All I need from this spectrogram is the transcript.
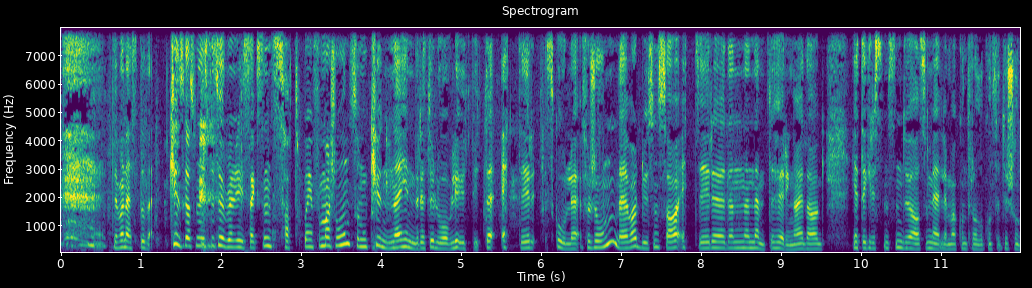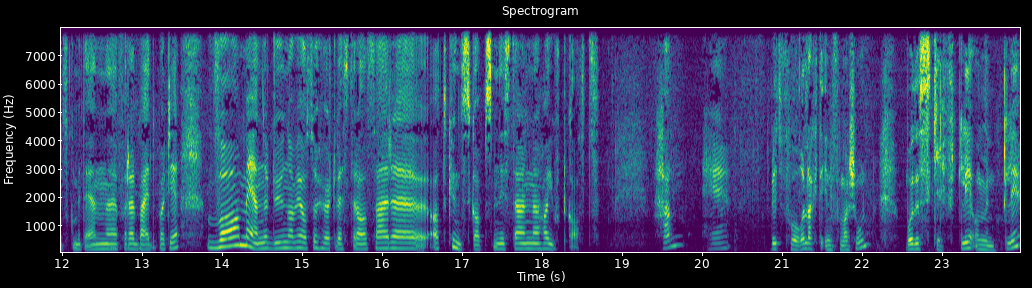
det var neste, det. Kunnskapsminister Torbjørn Røe satt på informasjon som kunne hindret ulovlig utbytte etter skolefusjonen. Det var du som sa etter den nevnte høringa i dag. Jette Christensen, du er altså medlem av kontroll- og konstitusjonskomiteen for Arbeiderpartiet. Hva mener du, når vi også har hørt Westerdals her, at kunnskapsministeren har gjort galt? Han har blitt forelagt informasjon, både skriftlig og muntlig,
